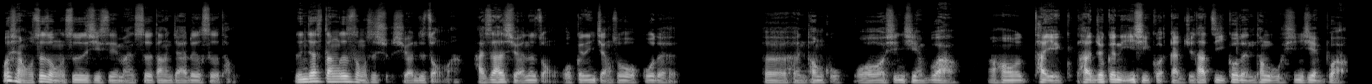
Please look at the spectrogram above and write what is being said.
我想，我这种是不是其实也蛮适合当家乐色桶？人家是当乐色桶是喜喜欢这种吗？还是他喜欢那种？我跟你讲，说我过得很，呃，很痛苦，我心情很不好。然后他也他就跟你一起过，感觉他自己过得很痛苦，心情也不好。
